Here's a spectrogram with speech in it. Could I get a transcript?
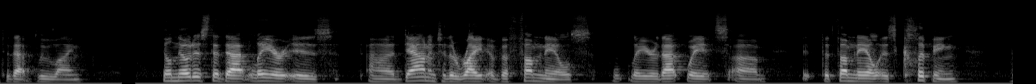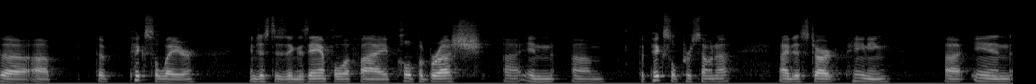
to that blue line. You'll notice that that layer is uh, down and to the right of the thumbnails layer. That way it's um, the thumbnail is clipping the, uh, the pixel layer. And just as an example, if I pull up a brush uh, in um, the pixel persona and I just start painting uh, in,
